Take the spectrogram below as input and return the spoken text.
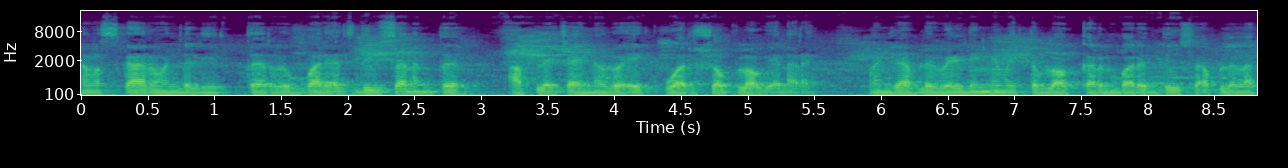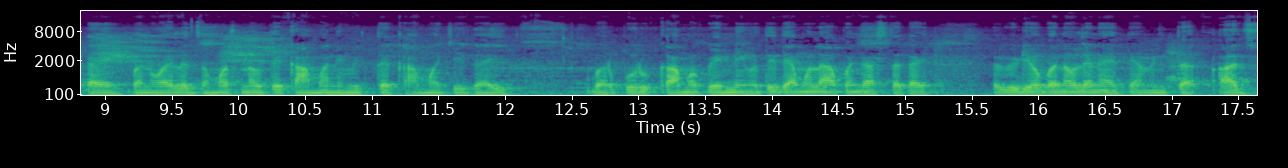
नमस्कार मंडळी. तर बऱ्याच दिवसानंतर आपल्या चॅनलवर एक वर्कशॉप ब्लॉग येणार आहे. म्हणजे आपल्या वेल्डिंग निमित्त ब्लॉग कारण बरेच दिवस आपल्याला काय बनवायला जमत नव्हते. कामानिमित्त कामाची घाई. भरपूर कामं पेंडिंग होते. त्यामुळे आपण जास्त काय व्हिडिओ बनवले नाही त्यानिमित्त आज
